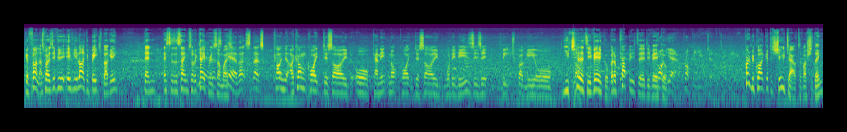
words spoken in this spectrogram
Good fun. I suppose if you if you like a beach buggy, then this is the same sort of caper in some ways. Yeah, that's that's kind of. I can't quite decide, or can it not quite decide what it is? Is it beach buggy or Utility vehicle, but a proper utility vehicle. Pro- yeah, proper utility. Probably be quite good to shoot out of, I should think.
